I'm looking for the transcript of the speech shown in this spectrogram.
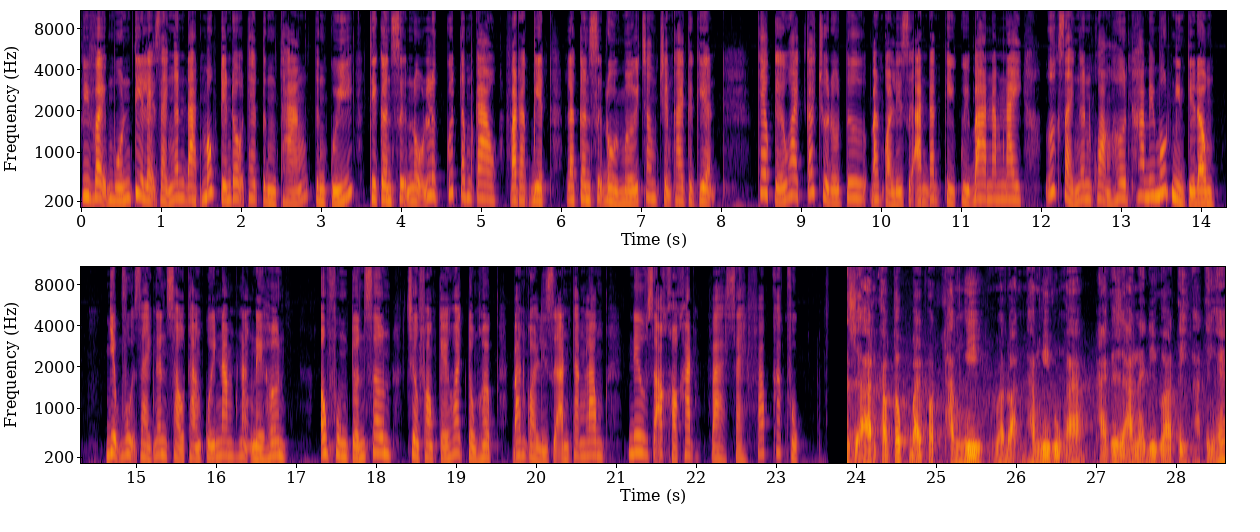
Vì vậy, muốn tỷ lệ giải ngân đạt mốc tiến độ theo từng tháng, từng quý thì cần sự nỗ lực quyết tâm cao và đặc biệt là cần sự đổi mới trong triển khai thực hiện. Theo kế hoạch, các chủ đầu tư, ban quản lý dự án đăng ký quý 3 năm nay ước giải ngân khoảng hơn 21.000 tỷ đồng. Nhiệm vụ giải ngân 6 tháng cuối năm nặng nề hơn. Ông Phùng Tuấn Sơn, trưởng phòng kế hoạch tổng hợp, ban quản lý dự án Thăng Long nêu rõ khó khăn và giải pháp khắc phục. Dự án cao tốc bãi Bọt Hàm Nghi và đoạn Hàm Nghi Vũng Áng, hai cái dự án này đi qua tỉnh Hà Tĩnh hết.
